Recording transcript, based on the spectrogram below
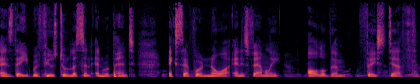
as they refused to listen and repent, except for Noah and his family, all of them faced death.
